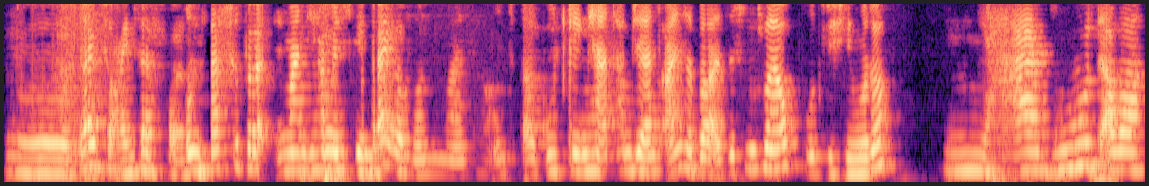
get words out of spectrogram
äh, 3 zu 1 Erfolg. Und das, ich meine, die haben jetzt gegen Bayern gewonnen, Mainz. Und äh, gut, gegen Hertha haben sie 1-1, aber das muss man ja auch berücksichtigen, oder? Ja, gut, aber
